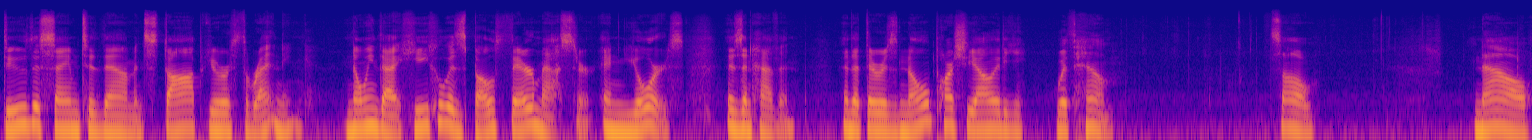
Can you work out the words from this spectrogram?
do the same to them and stop your threatening, knowing that he who is both their master and yours is in heaven, and that there is no partiality with him. So, now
